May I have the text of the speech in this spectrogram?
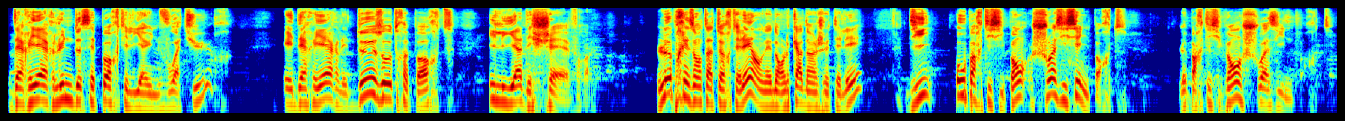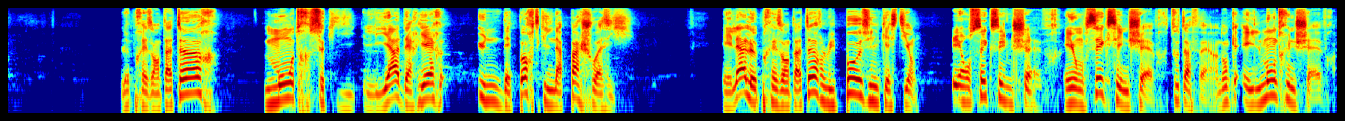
Derrière l'une de ces portes, il y a une voiture, et derrière les deux autres portes, il y a des chèvres. Le présentateur télé, on est dans le cas d'un jeu télé, dit aux participants, choisissez une porte. Le participant choisit une porte. Le présentateur montre ce qu'il y a derrière une des portes qu'il n'a pas choisies. Et là, le présentateur lui pose une question. Et on sait que c'est une chèvre. Et on sait que c'est une chèvre, tout à fait. hein. Donc, et il montre une chèvre.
